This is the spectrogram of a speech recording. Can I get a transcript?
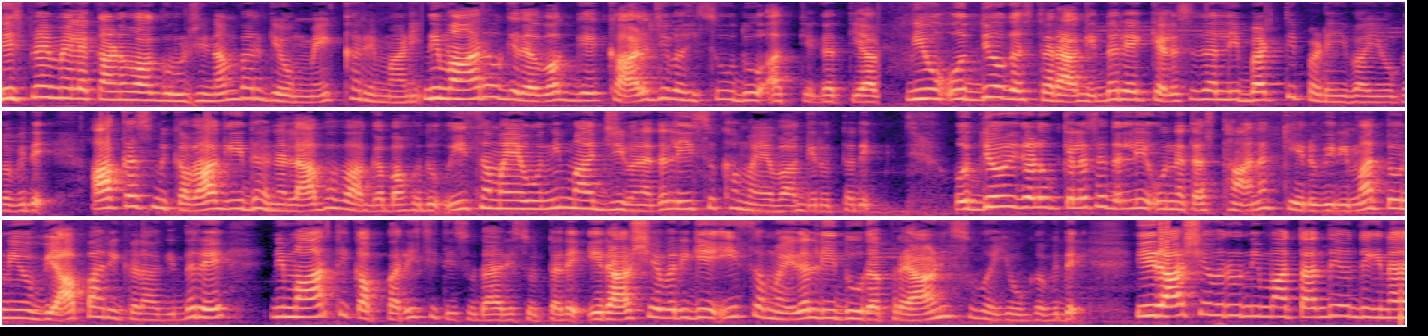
ಡಿಸ್ಪ್ಲೇ ಮೇಲೆ ಕಾಣುವ ಗುರುಜಿ ನಂಬರ್ಗೆ ಒಮ್ಮೆ ಕರೆ ಮಾಡಿ. ನಿಮ್ಮ ಆರೋಗ್ಯದ ಬಗ್ಗೆ ಕಾಳಜಿ ವಹಿಸುವುದು ಅತ್ಯಗತ್ಯ. ನೀವು ಉದ್ಯೋಗಸ್ಥರಾಗಿದ್ದರೆ ಕೆಲಸದಲ್ಲಿ ಬಡ್ತಿ ಪಡೆಯುವ ಯೋಗವಿದೆ. ಆಕಸ್ಮಿಕವಾಗಿ ಧನ ಲಾಭವಾಗಬಹುದು. ಈ ಸಮಯವು ನಿಮ್ಮ ಜೀವನದಲ್ಲಿ ಸುಖಮಯವಾಗಿರುತ್ತದೆ. ಉದ್ಯೋಗಿಗಳು ಕೆಲಸದಲ್ಲಿ ಉನ್ನತ ಸ್ಥಾನಕ್ಕೇರುವಿರಿ ಮತ್ತು ನೀವು ವ್ಯಾಪಾರಿಗಳಾಗಿದ್ದರೆ ನಿಮ್ಮ ಆರ್ಥಿಕ ಪರಿಸ್ಥಿತಿ ಸುಧಾರಿಸುತ್ತದೆ. ಈ ರಾಶಿಯವರಿಗೆ ಈ ಸಮಯದಲ್ಲಿ ದೂರ ಪ್ರಯಾಣಿಸುವ ಯೋಗವಿದೆ. ಈ ರಾಶಿಯವರು ನಿಮ್ಮ ತಂದೆಯೊಂದಿಗಿನ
